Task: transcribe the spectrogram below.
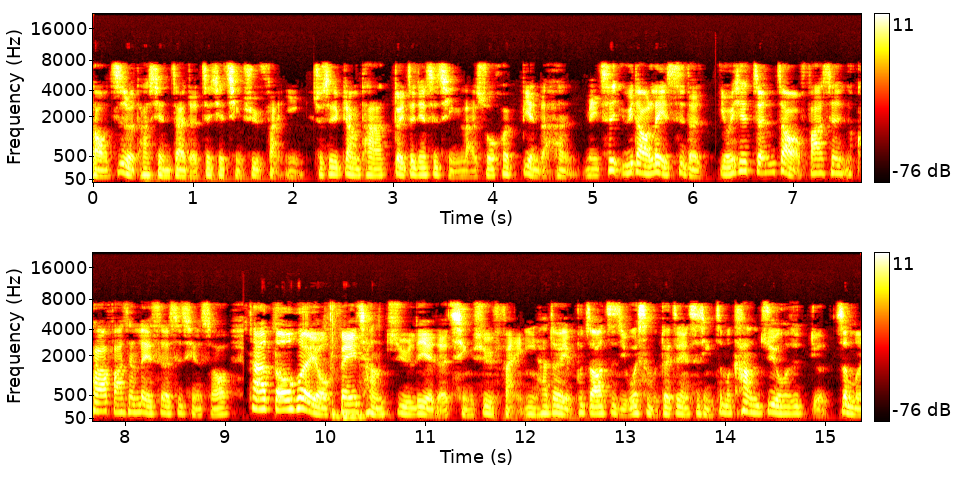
导致了他现在的这些情绪反应，就是让他对这件事情来说会变得很，每次遇到类似的有一些征兆发生，快要发生类似的事情的时候，他都会有非常剧烈的情绪反应，他都也不知道自己为什么对这件事情这么抗拒，或是有这么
